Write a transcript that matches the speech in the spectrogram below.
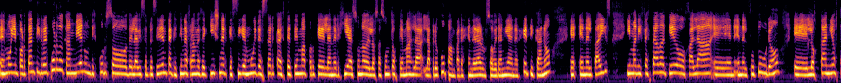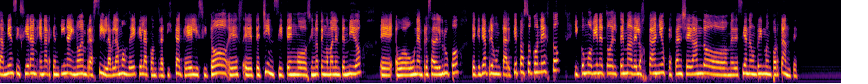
Es muy importante. Y recuerdo también un discurso de la vicepresidenta Cristina Fernández de Kirchner que sigue muy de cerca este tema porque la energía es uno de los asuntos que más la, preocupan para generar soberanía energética ¿no? E, en, el país y manifestaba que ojalá en, el futuro eh, los caños también se hicieran en Argentina y no en Brasil. Hablamos de que la contratista que él licitó es eh, Techin, si, tengo, si no tengo mal entendido, eh, o una empresa del grupo. Te quería preguntar, ¿qué pasó con esto y cómo viene todo el tema de los caños que están llegando, me decían, a un ritmo importante?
